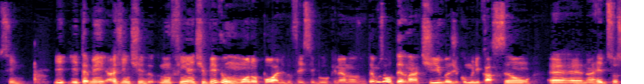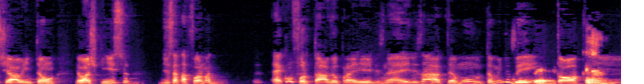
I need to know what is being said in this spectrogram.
Sim. E, e, também a gente, no fim, a gente vive um monopólio do Facebook, né? Nós não temos alternativas de comunicação é, na rede social. Então, eu acho que isso, de certa forma, é confortável para eles, né? Eles, ah, estamos indo bem, toca. E,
